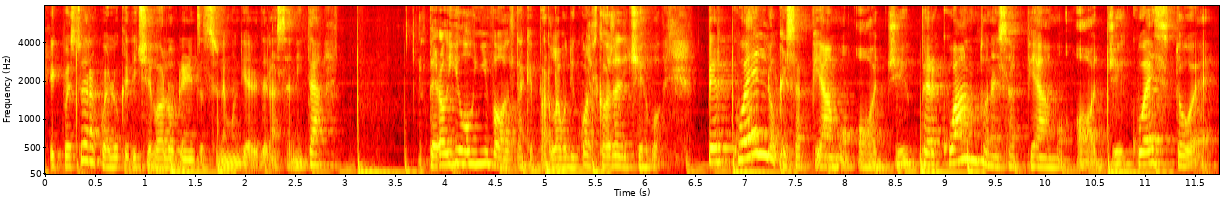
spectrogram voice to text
e questo era quello che diceva l'Organizzazione Mondiale della Sanità. Però io ogni volta che parlavo di qualcosa dicevo, per quello che sappiamo oggi, per quanto ne sappiamo oggi, questo è.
